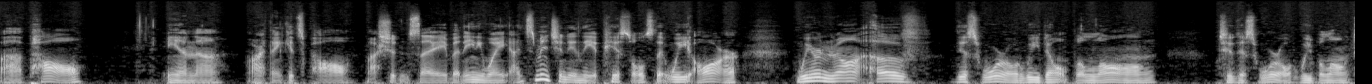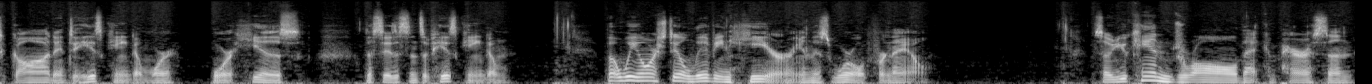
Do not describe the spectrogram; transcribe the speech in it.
uh, Paul in, uh, I think it's Paul, I shouldn't say, but anyway, it's mentioned in the epistles that we are, we are not of this world. We don't belong to this world. We belong to God and to His kingdom. We're, we're His, the citizens of His kingdom. But we are still living here in this world for now. So you can draw that comparison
